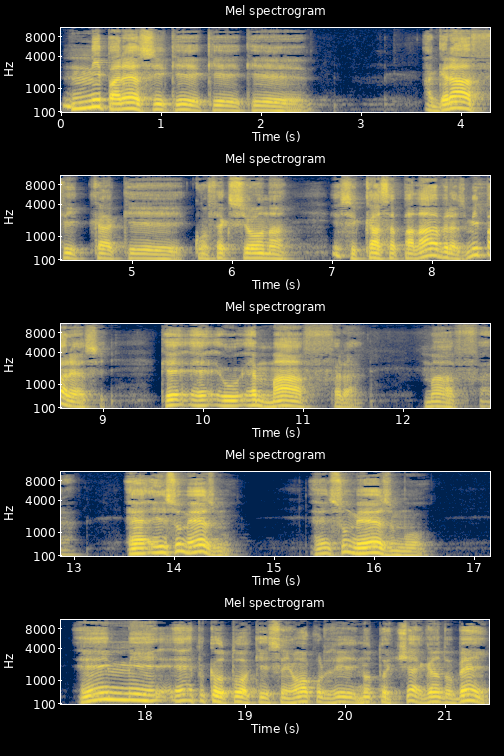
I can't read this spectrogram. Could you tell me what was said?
Me parece que, que, que a gráfica que confecciona esse caça-palavras, me parece que é, é, é Mafra. Mafra. É isso mesmo. É isso mesmo. M, é porque eu estou aqui sem óculos e não estou enxergando bem.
